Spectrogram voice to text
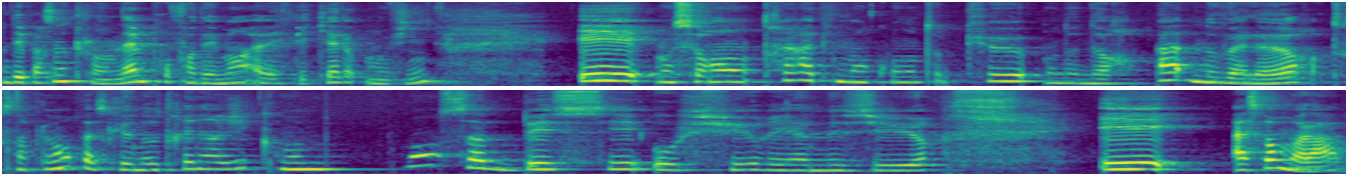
des personnes que l'on aime profondément, avec lesquelles on vit. Et on se rend très rapidement compte qu'on n'honore pas nos valeurs, tout simplement parce que notre énergie commence à baisser au fur et à mesure. Et à ce moment-là,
